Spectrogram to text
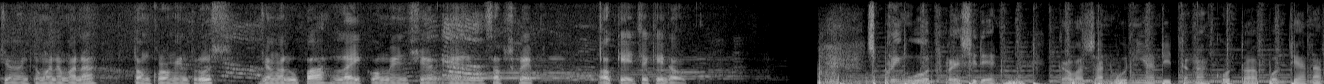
jangan ke mana-mana tongkrongin terus. Jangan lupa like comment share and subscribe. Oke okay, check it out. Springwood Resident kawasan hunian di tengah kota Pontianak.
